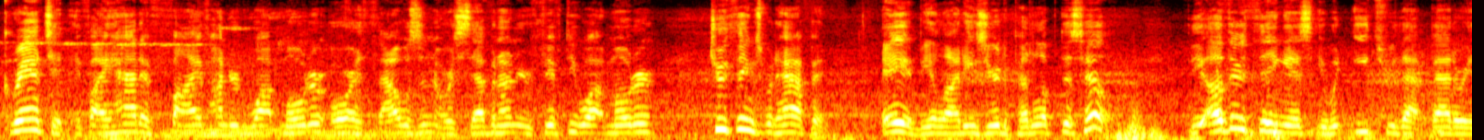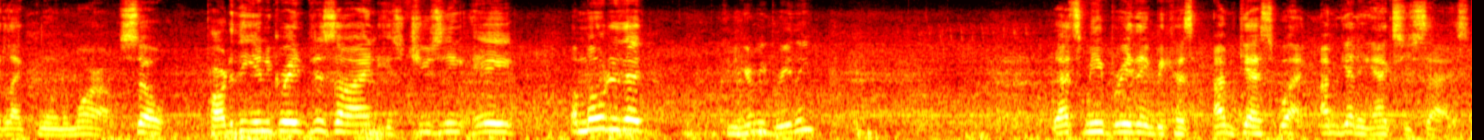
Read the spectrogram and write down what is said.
granted, if I had a 500 watt motor or a 1000 or 750 watt motor, two things would happen. A, it'd be a lot easier to pedal up this hill. The other thing is it would eat through that battery like no tomorrow. So part of the integrated design is choosing a, a motor that, can you hear me breathing? That's me breathing because I'm, guess what? I'm getting exercise.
